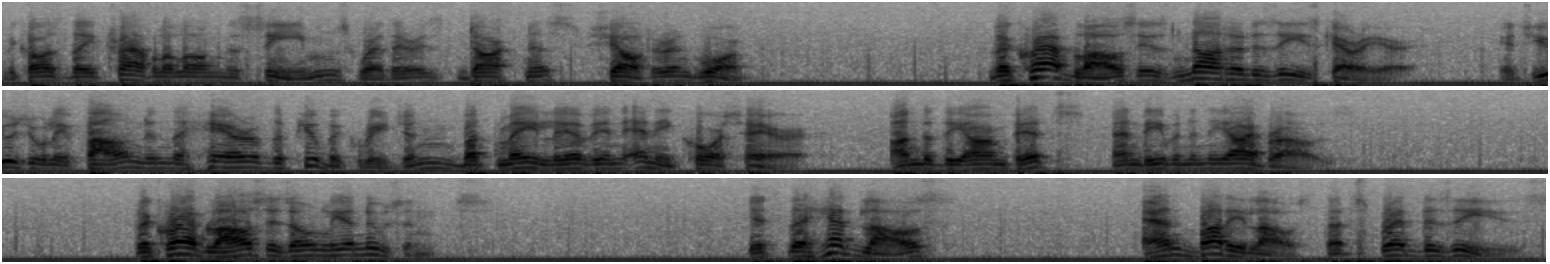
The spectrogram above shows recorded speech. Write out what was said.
because they travel along the seams where there is darkness, shelter, and warmth. The crab louse is not a disease carrier. It's usually found in the hair of the pubic region, but may live in any coarse hair, under the armpits, and even in the eyebrows. The crab louse is only a nuisance. It's the head louse and body louse that spread disease.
